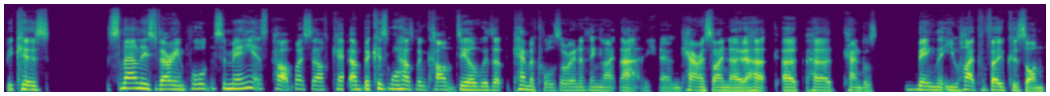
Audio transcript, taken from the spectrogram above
because smell is very important to me. It's part of my self care and because my husband can't deal with chemicals or anything like that. You know, and Carys, I know her, uh, her candles being that you hyper focus on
